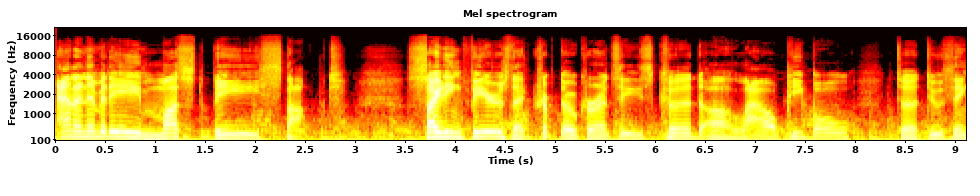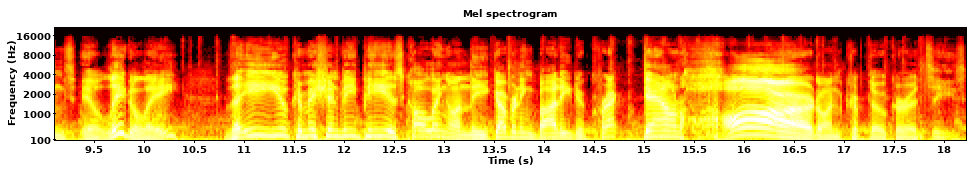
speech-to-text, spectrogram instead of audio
anonymity must be stopped. Citing fears that cryptocurrencies could allow people to do things illegally, the EU Commission VP is calling on the governing body to crack down hard on cryptocurrencies,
